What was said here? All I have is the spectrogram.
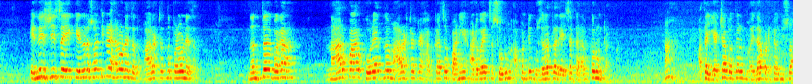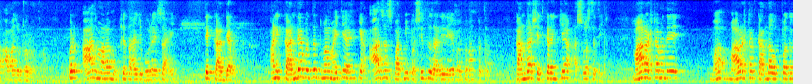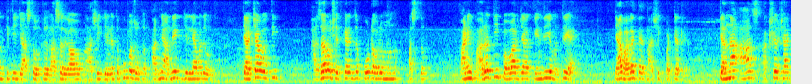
एन एस जीचं एक केंद्र सुद्धा तिकडे हलवण्यात आलं महाराष्ट्रातनं पळवण्यात आलं. नंतर बघा नारपार खोऱ्यातलं महाराष्ट्राच्या हक्काचं पाणी अडवायचं सोडून आपण ते गुजरातला द्यायचा करार करून टाकला. हां? आता याच्याबद्दल मैदा पटकांनी सुद्धा आवाज उठवला होता. पण आज मला मुख्यतः जे बोलायचं आहे ते कांद्याबद्दल आणि कांद्याबद्दल तुम्हाला माहिती आहे की आजच बातमी प्रसिद्ध झालेली आहे वर्तमानपत्र कांदा शेतकऱ्यांच्या अस्वस्थतेची. महाराष्ट्रामध्ये म महाराष्ट्रात कांदा उत्पादन किती जास्त होतं? लासलगाव नाशिक जिल्ह्यात तर खूपच होतं. अन्य अनेक जिल्ह्यामध्ये होतं. त्याच्यावरती हजारो शेतकऱ्यांचं पोट अवलंबून असतं. आणि भारती पवार ज्या केंद्रीय मंत्री आहेत त्या भागात आहेत नाशिक पट्ट्यातल्या. त्यांना आज अक्षरशः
